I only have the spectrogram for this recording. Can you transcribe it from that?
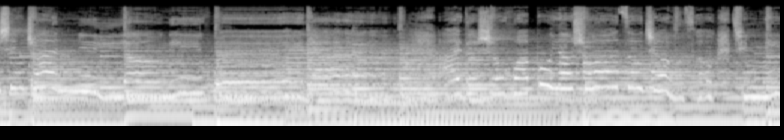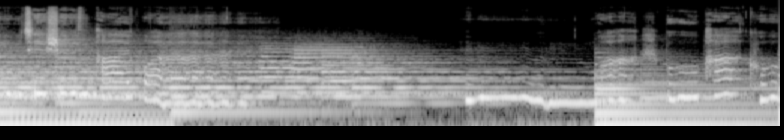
心转意要你回来。爱的神话不要说走就走，请你继续徘徊。嗯，我不怕苦，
